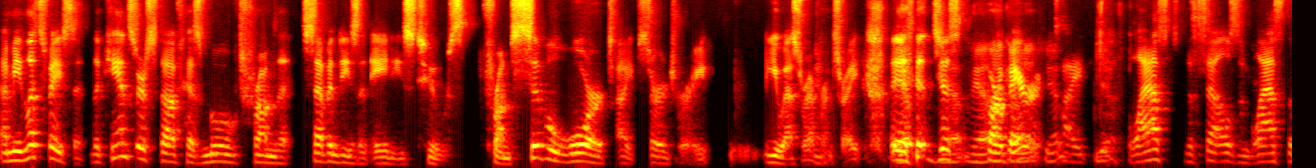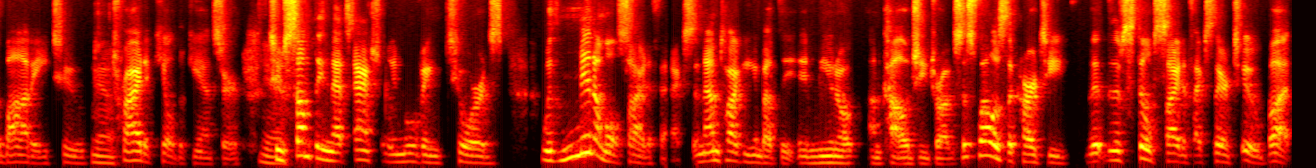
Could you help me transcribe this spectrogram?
I mean, let's face it, the cancer stuff has moved from the 70s and 80s to from Civil War type surgery, U.S. reference, right? Just barbaric type, blast the cells and blast the body to try to kill the cancer, to something that's actually moving towards with minimal side effects. And I'm talking about the immuno-oncology drugs as well as the CAR T. There's still side effects there too, but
